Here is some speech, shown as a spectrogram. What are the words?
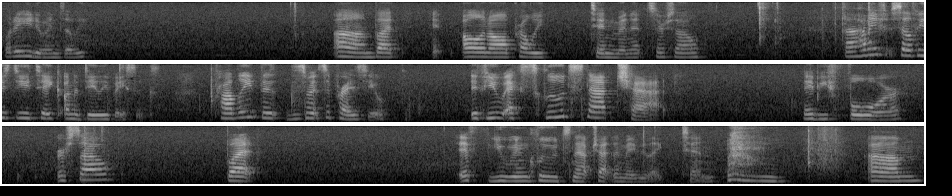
What are you doing, Zoe? Um, but all in all, probably 10 minutes or so. Uh, how many selfies do you take on a daily basis? Probably, th this might surprise you. If you exclude Snapchat, maybe four or so. But if you include Snapchat, then maybe like 10. um,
